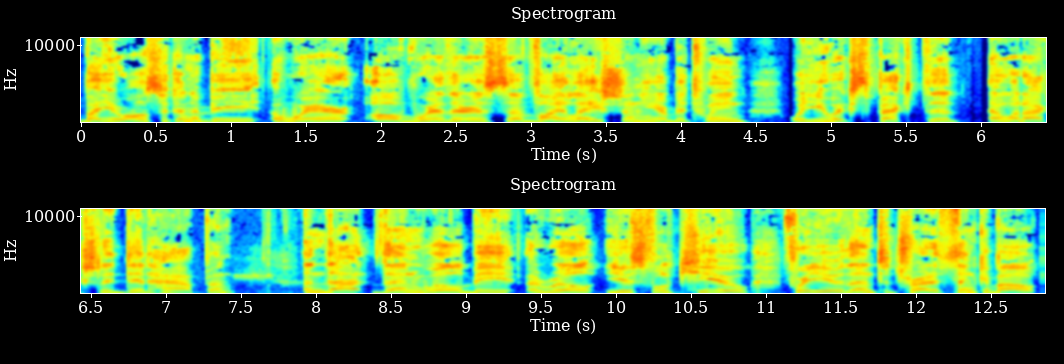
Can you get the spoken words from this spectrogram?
but you're also going to be aware of where there is a violation here between what you expected and what actually did happen. And that then will be a real useful cue for you then to try to think about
